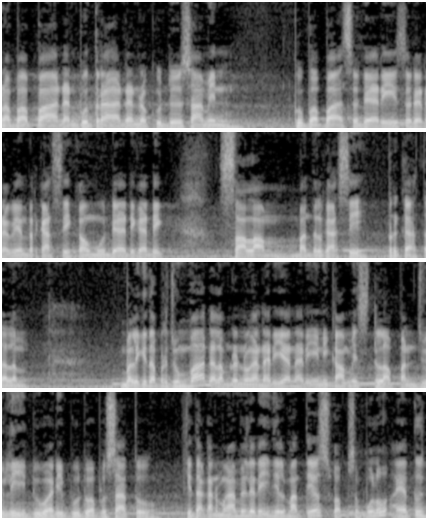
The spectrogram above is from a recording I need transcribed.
nama Bapa dan Putra dan Roh Kudus, amin. Bu Bapak, Saudari, Saudara yang terkasih, kaum muda, adik-adik, salam, bantul kasih, berkah dalam. Kembali kita berjumpa dalam renungan harian hari ini Kamis 8 Juli 2021. Kita akan mengambil dari Injil Matius bab 10 ayat 7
